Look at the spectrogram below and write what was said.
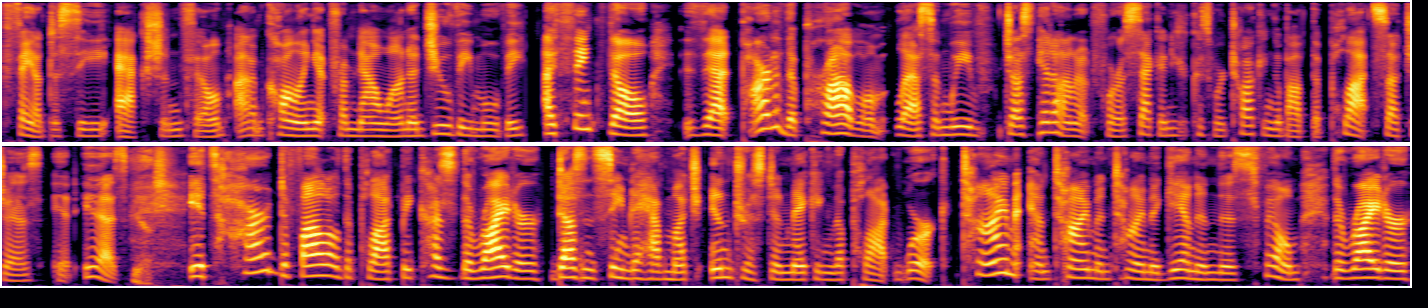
fantasy action film. I'm calling it from now on a juvie movie. I think, though, that part of the problem, Les, and we've just hit on it for a second here because we're talking about the plot such as it is. Yes. It's hard to follow the plot because the writer doesn't seem to have much interest in making the plot work. Time and time and time again in this film, the writer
